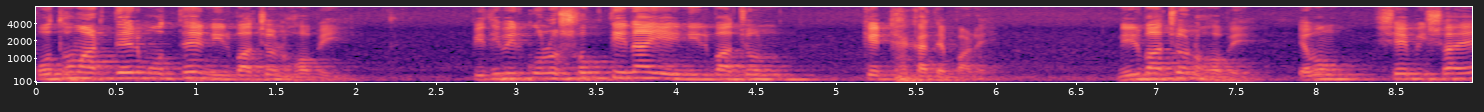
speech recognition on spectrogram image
প্রথমার্ধের মধ্যে নির্বাচন হবেই। পৃথিবীর কোনো শক্তি নাই এই নির্বাচনকে ঠেকাতে পারে। নির্বাচন হবে এবং সে বিষয়ে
